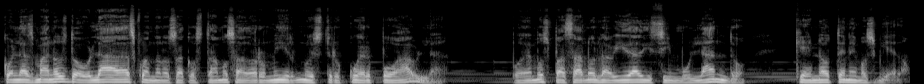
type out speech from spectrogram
con las manos dobladas cuando nos acostamos a dormir, nuestro cuerpo habla. Podemos pasarnos la vida disimulando que no tenemos miedo.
